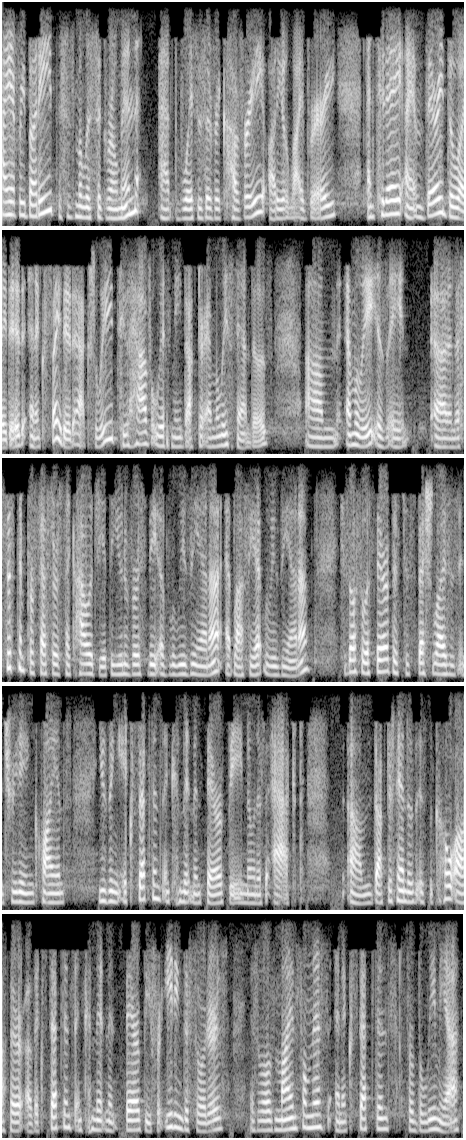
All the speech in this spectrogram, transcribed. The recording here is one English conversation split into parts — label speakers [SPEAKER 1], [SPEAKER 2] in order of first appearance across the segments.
[SPEAKER 1] Hi, everybody. This is Melissa Groman at the Voices of Recovery Audio Library. And today I am very delighted and excited, actually, to have with me Dr. Emily Sandoz. Um, Emily is a, an assistant professor of psychology at the University of Louisiana at Lafayette, Louisiana. She's also a therapist who specializes in treating clients using acceptance and commitment therapy, known as ACT. Um, Dr. Sandoz is the co-author of Acceptance and Commitment Therapy for Eating Disorders, as well as Mindfulness and Acceptance for Bulimia.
